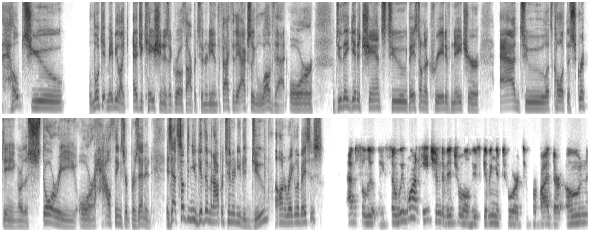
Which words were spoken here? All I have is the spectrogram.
helps you look at maybe like education as a growth opportunity and the fact that they actually love that? Or do they get a chance to, based on their creative nature, add to, let's call it the scripting or the story or how things are presented? Is that something you give them an opportunity to do on a regular basis? Absolutely. So we want each individual who's giving a tour to provide their own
